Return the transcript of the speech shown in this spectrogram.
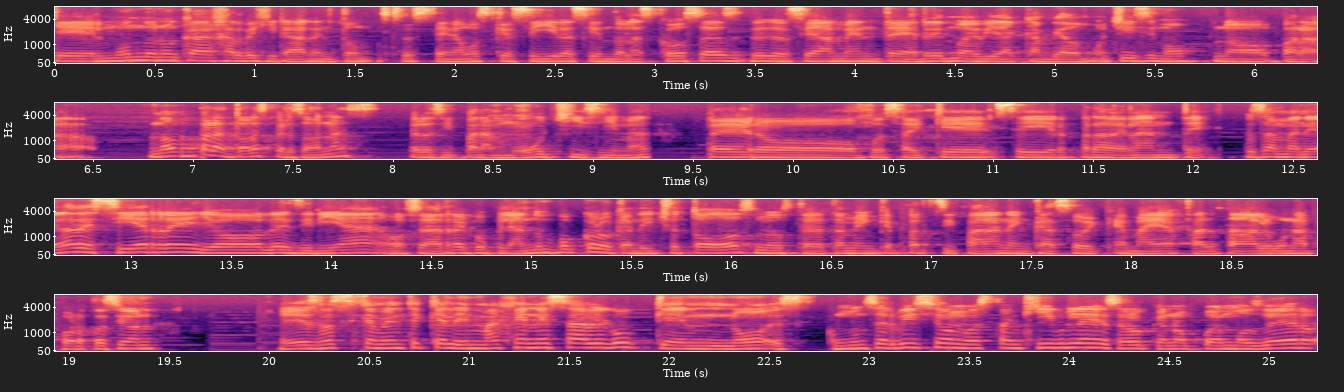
que el mundo nunca va a dejar de girar, entonces tenemos que seguir haciendo las cosas. Desgraciadamente el ritmo de vida ha cambiado muchísimo, no para, no para todas las personas, pero sí para muchísimas. pero pues hay que seguir para adelante. Pues a manera de cierre, yo les diría, o sea, recopilando un poco lo que han dicho todos, me gustaría también que participaran en caso de que me haya faltado alguna aportación. Es básicamente que la imagen es algo que no es como un servicio, no es tangible, es algo que no podemos ver,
